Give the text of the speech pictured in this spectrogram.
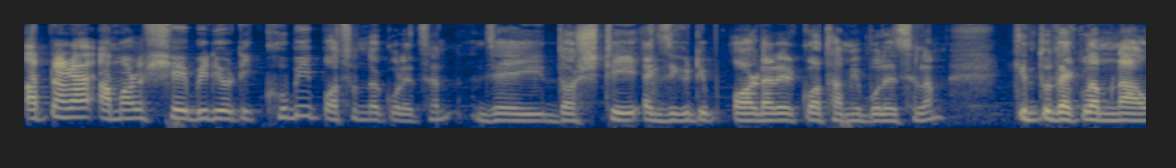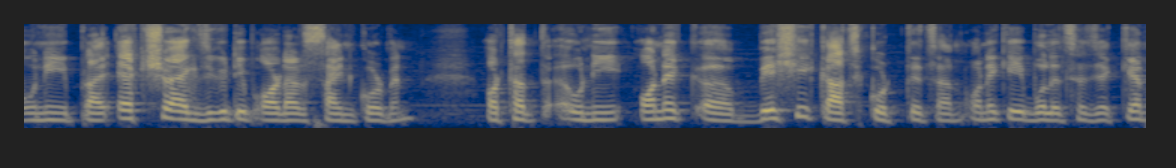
আপনারা আমার সেই ভিডিওটি খুবই পছন্দ করেছেন, যে এই দশটি এক্সিকিউটিভ অর্ডারের কথা আমি বলেছিলাম। কিন্তু দেখলাম না, উনি প্রায় একশো এক্সিকিউটিভ অর্ডার সাইন করবেন। অর্থাৎ উনি অনেক বেশি কাজ করতে চান। অনেকেই বলেছে যে, কেন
